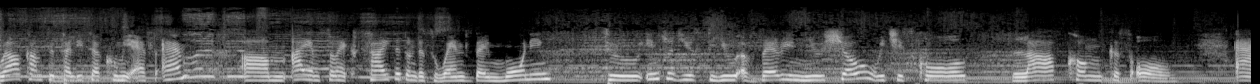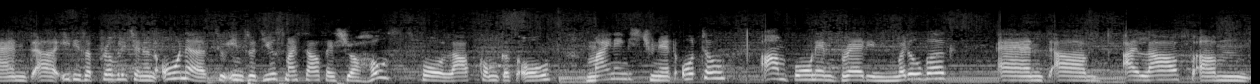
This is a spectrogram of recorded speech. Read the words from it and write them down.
Welcome to Talita Kumi FM. Um, I am so excited on this Wednesday morning to introduce to you a very new show which is called Love Conquers All. And uh, it is a privilege and an honor to introduce myself as your host for Love Conquers All. My name is Jeanette Otto. I'm born and bred in Middleburg and um, I love um,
